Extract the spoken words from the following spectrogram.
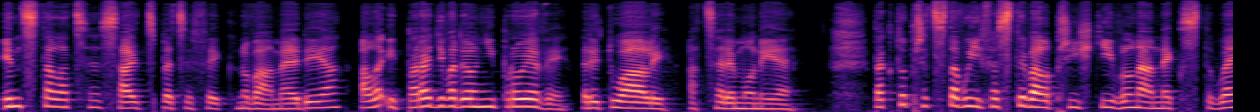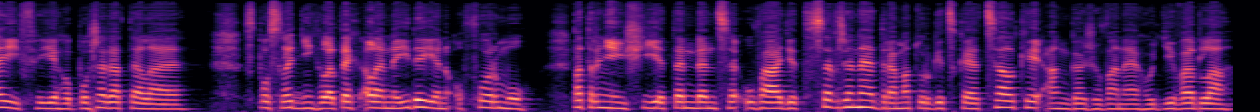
instalace, site-specific, nová média, ale i paradivadelní projevy, rituály a ceremonie. Tak to představují festival příští vlna Next Wave, jeho pořadatelé. V posledních letech ale nejde jen o formu. Patrnější je tendence uvádět sevřené dramaturgické celky angažovaného divadla.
